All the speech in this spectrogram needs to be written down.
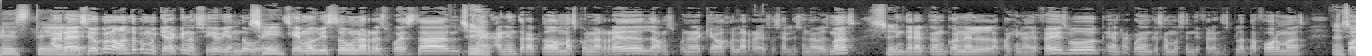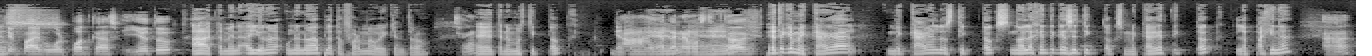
Este. Agradecido con la banda como quiera que nos sigue viendo, güey. Sí. Si hemos visto una respuesta, Sí. han, han interactuado más con las redes, le vamos a poner aquí abajo las redes sociales una vez más. Sí, Interactúen con el- la página de Facebook, eh, recuerden que estamos en diferentes plataformas, así Spotify, es. Google Podcast y YouTube. Ah, también hay una, una nueva plataforma, güey, que entró. ¿sí? Eh, tenemos TikTok. Ya ah, ya tenemos eh. TikTok. Fíjate que me caga, me cagan los TikToks. No la gente que hace TikToks, me caga TikTok, la página, Ajá.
